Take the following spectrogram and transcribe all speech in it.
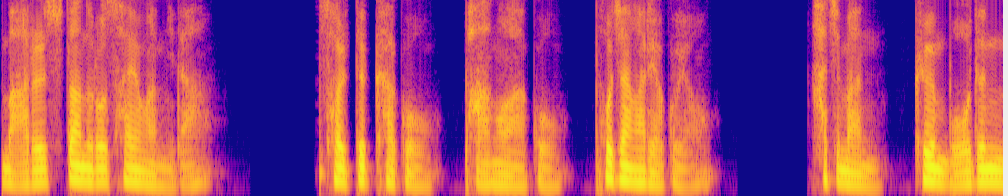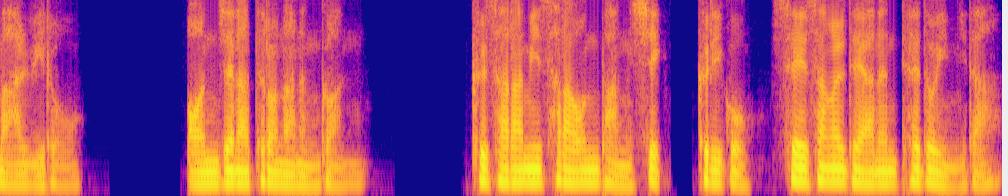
말을 수단으로 사용합니다. 설득하고 방어하고 포장하려고요. 하지만 그 모든 말 위로 언제나 드러나는 건 그 사람이 살아온 방식 그리고 세상을 대하는 태도입니다.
